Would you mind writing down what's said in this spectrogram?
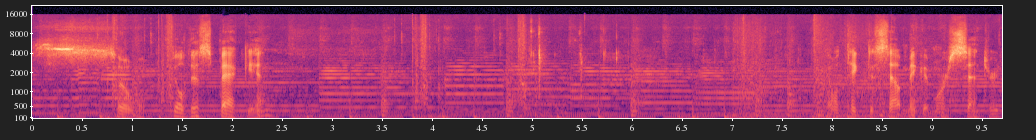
So we'll fill this back in. We'll take this out, make it more centered.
